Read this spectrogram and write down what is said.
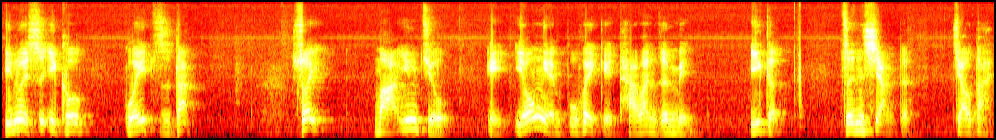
因为是一颗鬼子弹，所以马英九也永远不会给台湾人民一个真相的交代。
